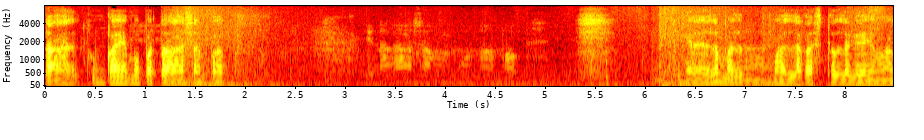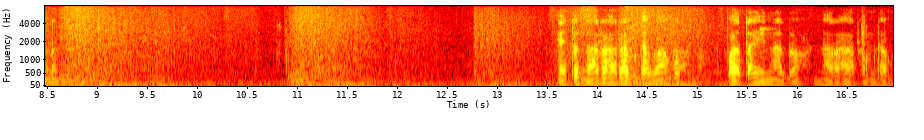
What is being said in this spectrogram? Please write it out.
Taas, kung kaya mo pataasan, Paps. Tinaasang mo na, Pops. Kaya alam, mal- malakas talaga yung ano. Ito, nararamdaman ko. Patay na to. Nararamdam.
